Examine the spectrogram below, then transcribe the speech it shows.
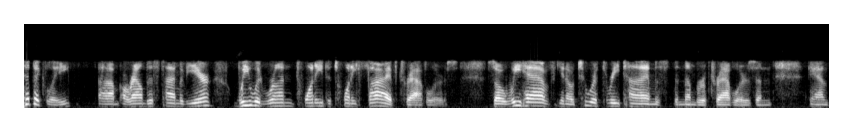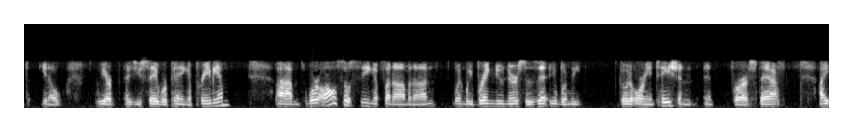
Typically, um, around this time of year, we would run 20 to 25 travelers. So we have, you know, two or three times the number of travelers, and and you know, we are, as you say, we're paying a premium. Um, we're also seeing a phenomenon when we bring new nurses in, when we go to orientation for our staff. I,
